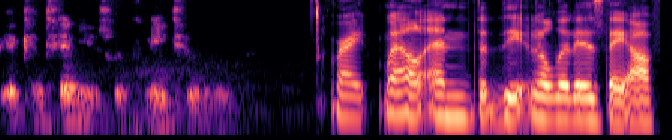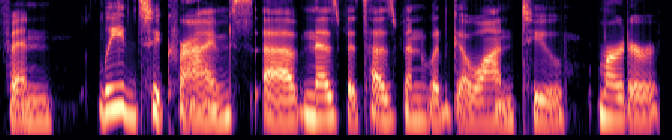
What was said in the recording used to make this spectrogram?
it continues with Me Too. Right. Well, and the deal it is they often lead to crimes. Uh, Nesbit's husband would go on to murder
